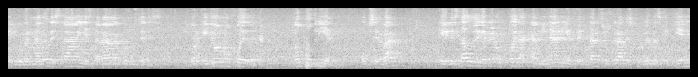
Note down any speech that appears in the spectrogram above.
el gobernador está y estará con ustedes. Porque yo no puedo, no podría observar que el Estado de Guerrero pueda caminar y enfrentar sus graves problemas que tiene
